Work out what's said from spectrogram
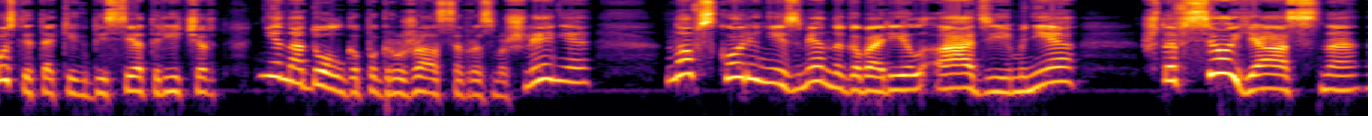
После таких бесед Ричард ненадолго погружался в размышления, но вскоре неизменно говорил Аде и мне, что все ясно,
